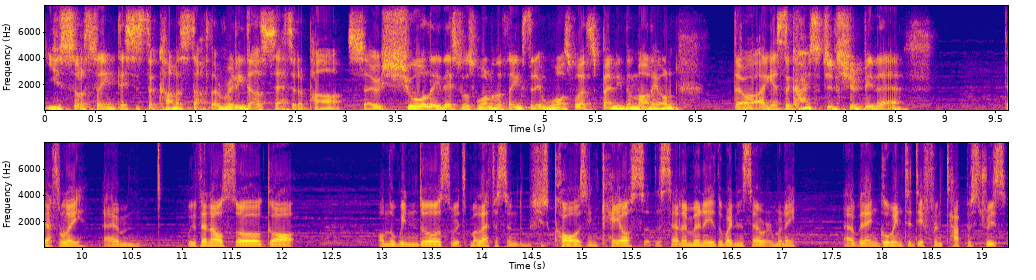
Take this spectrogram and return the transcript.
you sort of think this is the kind of stuff that really does set it apart. So surely this was one of the things that it was worth spending the money on. Though I guess the question should be there. Definitely. Um, we've then also got on the windows, so it's Maleficent, which is causing chaos at the ceremony, the wedding ceremony. Uh, we then go into different tapestries.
